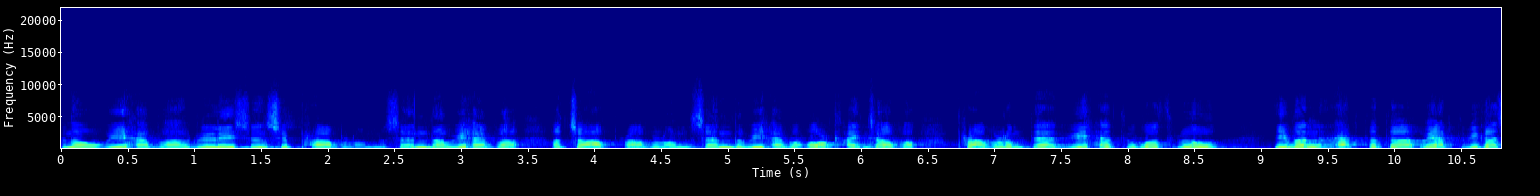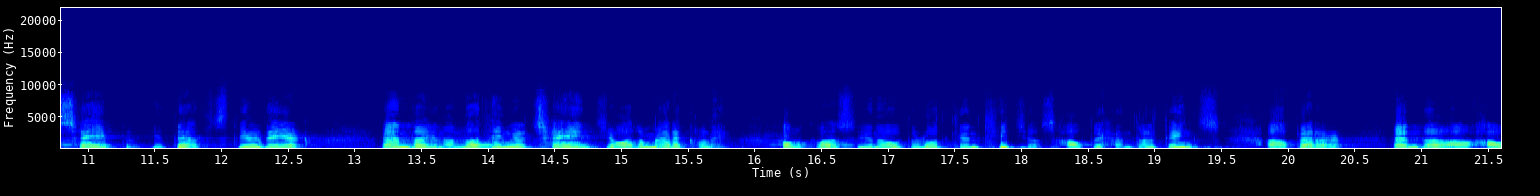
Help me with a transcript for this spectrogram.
You know, we have uh, relationship problems and uh, we have uh, job problems and we have all kinds of problems that we have to go through even after the, we have to be got saved. They're still there. And, uh, you know, nothing will change automatically. Of course, you know, the Lord can teach us how to handle things uh, better and uh, how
